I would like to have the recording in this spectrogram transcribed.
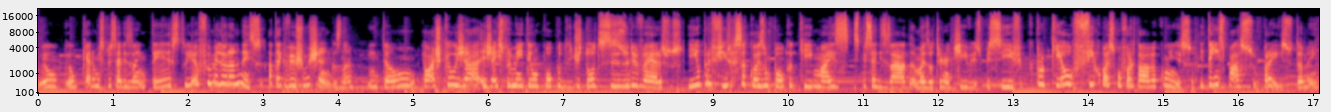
Eu, eu quero me especializar em texto. E eu fui melhorando nisso. Até que veio o Chimichangas, né? Então, eu acho que eu já, já experimentei um pouco de, de todos esses universos. E eu prefiro essa coisa um pouco aqui mais especializada, mais alternativa, específica. Porque eu fico mais confortável com isso. E tem espaço para isso também,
